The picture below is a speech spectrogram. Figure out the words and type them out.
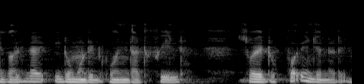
regarding that, you don't want to go in that field. So I took for engineering.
